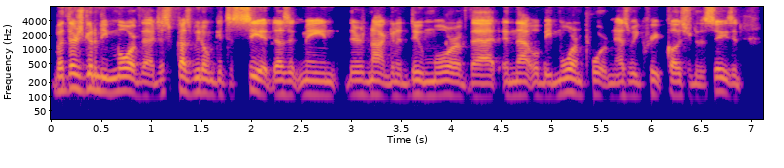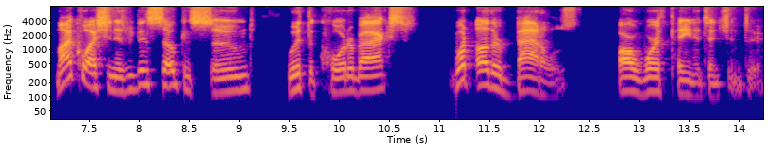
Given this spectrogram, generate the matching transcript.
But there's going to be more of that. Just because we don't get to see it doesn't mean they're not going to do more of that. And that will be more important as we creep closer to the season. My question is we've been so consumed with the quarterbacks. What other battles are worth paying attention to?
